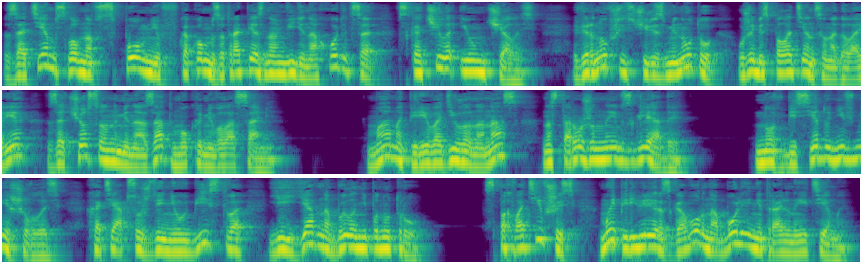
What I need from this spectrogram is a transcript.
затем, словно вспомнив, в каком затрапезном виде находится, вскочила и умчалась, вернувшись через минуту уже без полотенца на голове, зачесанными назад мокрыми волосами. Мама переводила на нас настороженные взгляды, но в беседу не вмешивалась, хотя обсуждение убийства ей явно было не по нутру. Спохватившись, мы перевели разговор на более нейтральные темы.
